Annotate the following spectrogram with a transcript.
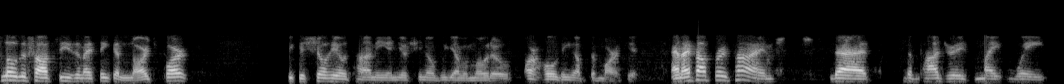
slow this off season. I think in large part because Shohei Ohtani and Yoshinobu Yamamoto are holding up the market. And I thought for a time that the Padres might wait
